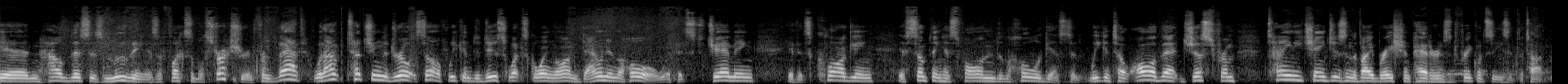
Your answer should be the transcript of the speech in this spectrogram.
in how this is moving as a flexible structure. And from that, without touching the drill itself, we can deduce what's going on down in the hole. If it's jamming, if it's clogging, if something has fallen into the hole against it. We can tell all of that just from tiny changes in the vibration patterns and frequencies at the top.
